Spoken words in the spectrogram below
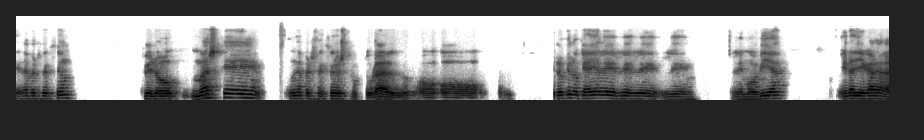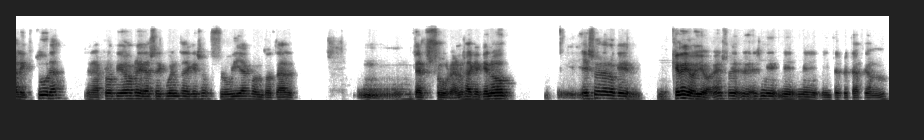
la perfección, pero más que una perfección estructural, ¿no? O, creo que lo que a ella le movía era llegar a la lectura de la propia obra y darse cuenta de que eso fluía con total mm, tersura. ¿no? O sea, no... Eso era lo que creo yo, ¿eh? eso es mi, interpretación,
